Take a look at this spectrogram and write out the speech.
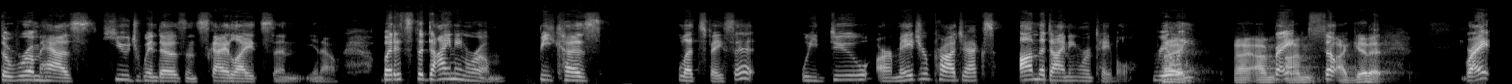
the room has huge windows and skylights and you know, but it's the dining room because let's face it, we do our major projects on the dining room table. Really? I, I, I'm, Right? I'm, So- I get it. right?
